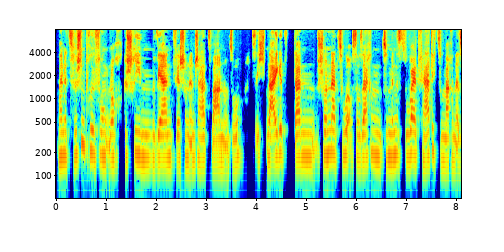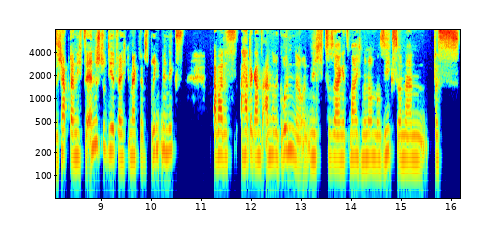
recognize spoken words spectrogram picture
meine Zwischenprüfung noch geschrieben, während wir schon in Charts waren und so. Also ich neige dann schon dazu, auch so Sachen zumindest so weit fertig zu machen. Also ich habe dann nicht zu Ende studiert, weil ich gemerkt habe, es bringt mir nichts. Aber das hatte ganz andere Gründe und nicht zu sagen, jetzt mache ich nur noch Musik, sondern das,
